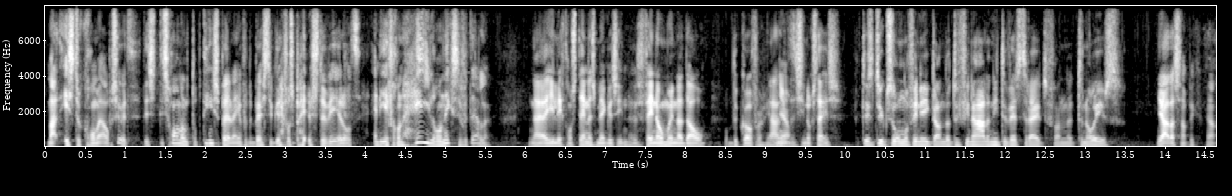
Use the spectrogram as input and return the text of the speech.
Maar het is natuurlijk gewoon wel absurd. Het is, het is gewoon wel een top 10 speler, een van de beste gravelspelers ter wereld. En die heeft gewoon helemaal niks te vertellen. Nou ja, hier ligt ons Tennis Magazine, een fenomeen Nadal, op de cover. Ja, Ja. dat is hij nog steeds. Het is natuurlijk zonde, vind ik dan, dat de finale niet de wedstrijd van het toernooi is. Ja, dat snap ik. Ja.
